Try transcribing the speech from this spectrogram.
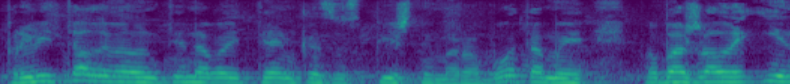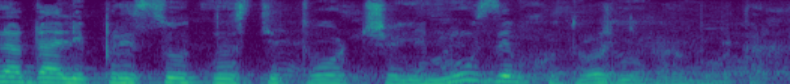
привітали Валентина Войтенка з успішними роботами, побажали і надалі присутності творчої музи в художніх роботах.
